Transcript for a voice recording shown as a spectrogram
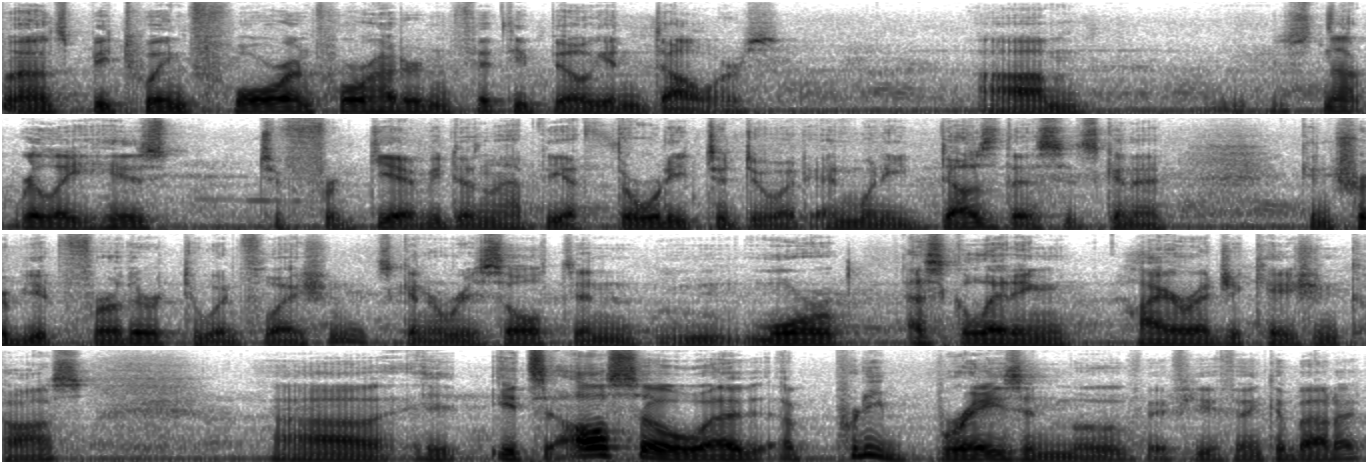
Well, it's between four and 450 billion dollars. Um, it's not really his to forgive. He doesn't have the authority to do it. And when he does this, it's going to contribute further to inflation. It's going to result in more escalating higher education costs. Uh, it, it's also a, a, pretty brazen move if you think about it.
